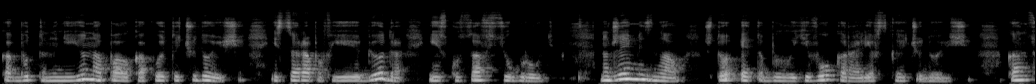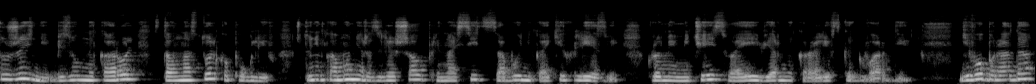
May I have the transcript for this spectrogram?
как будто на нее напало какое-то чудовище, исцарапав ее бедра и искусав всю грудь. Но Джейми знал, что это было его королевское чудовище. К концу жизни безумный король стал настолько пуглив, что никому не разрешал приносить с собой никаких лезвий, кроме мечей своей верной королевской гвардии. Его борода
